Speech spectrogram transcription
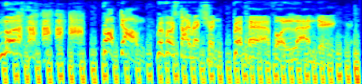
Drop down. Reverse direction. Prepare for landing.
